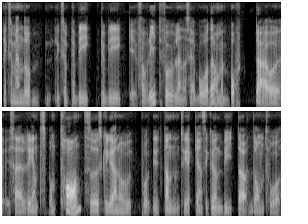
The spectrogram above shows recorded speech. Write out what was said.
liksom ändå liksom publik, publikfavoriter får vi väl ändå säga. Båda de är borta och så här rent spontant så skulle jag nog på, utan tveka en sekund byta de två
